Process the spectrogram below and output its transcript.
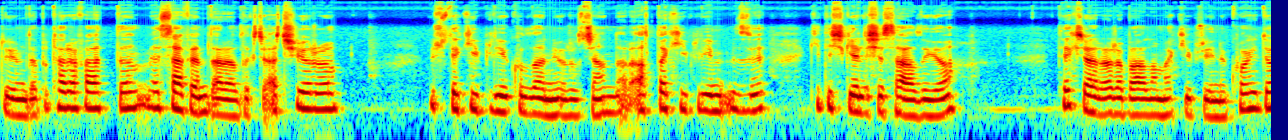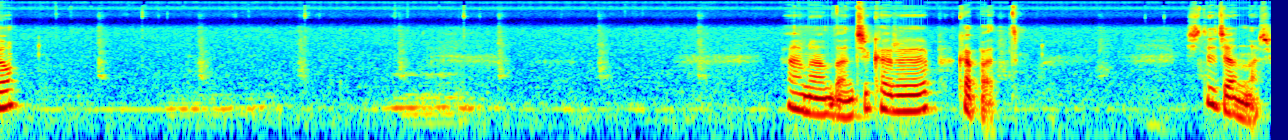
Düğümde bu tarafa attım. Mesafem daraldıkça açıyorum. Üstteki ipliği kullanıyoruz canlar. Alttaki ipliğimizi gidiş gelişi sağlıyor. Tekrar ara bağlama kipriğini koydum. Parmağımdan çıkarıp kapattım. İşte canlar.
